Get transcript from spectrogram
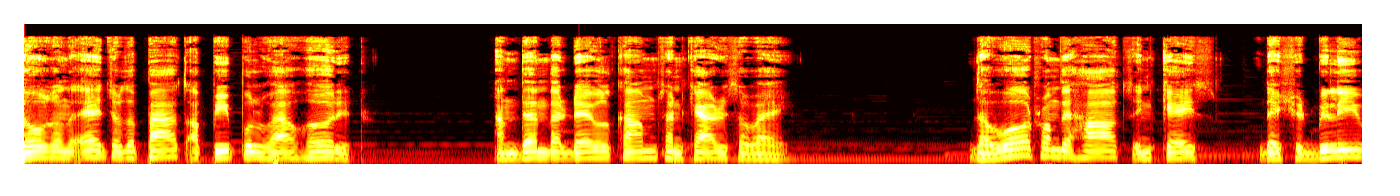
Those on the edge of the path are people who have heard it, and then the devil comes and carries away the word from their hearts in case they should believe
